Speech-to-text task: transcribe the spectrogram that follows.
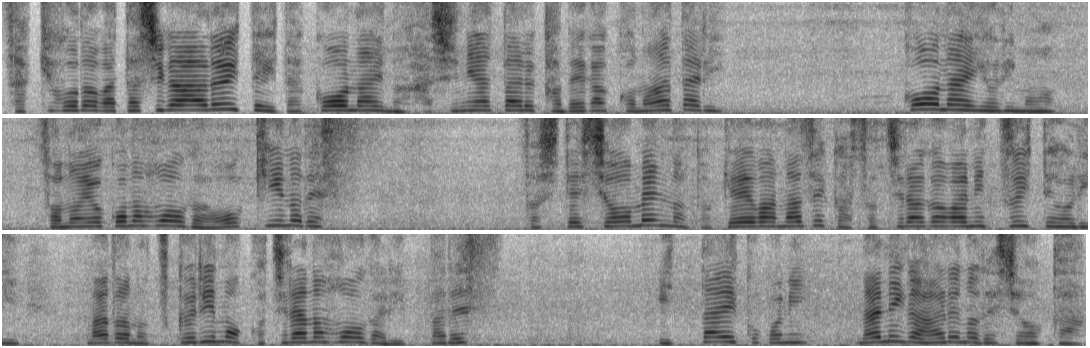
先ほど私が歩いていた構内の端にあたる壁がこの辺り。構内よりも、その横の方が大きいのです。そして正面の時計はなぜかそちら側についており、窓の作りもこちらの方が立派です。一体ここに何があるのでしょうか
